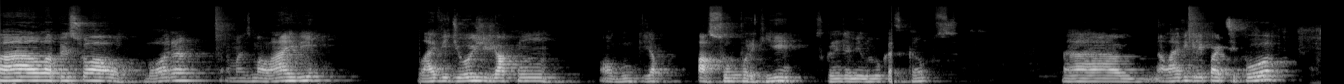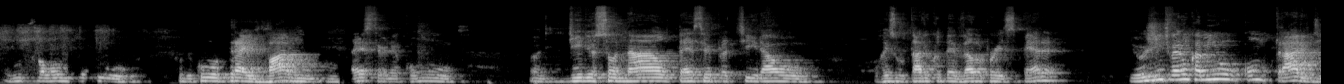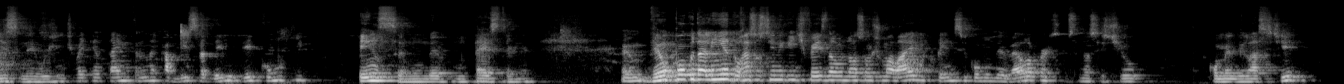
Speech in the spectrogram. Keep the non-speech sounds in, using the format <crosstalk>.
Fala pessoal, bora para mais uma live. Live de hoje já com algum que já passou por aqui, nosso grande amigo Lucas Campos. Ah, na live que ele participou, a gente falou um pouco sobre como drivar um, um tester, né? Como ah, direcionar o tester para tirar o, o resultado que o developer espera. E hoje a gente vai num caminho contrário disso, né? Hoje a gente vai tentar entrar na cabeça dele e ver como que pensa num, num tester, né? É, vem um pouco da linha do raciocínio que a gente fez na nossa última live, pense como um developer, se você não assistiu, recomendo ir lá assistir.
